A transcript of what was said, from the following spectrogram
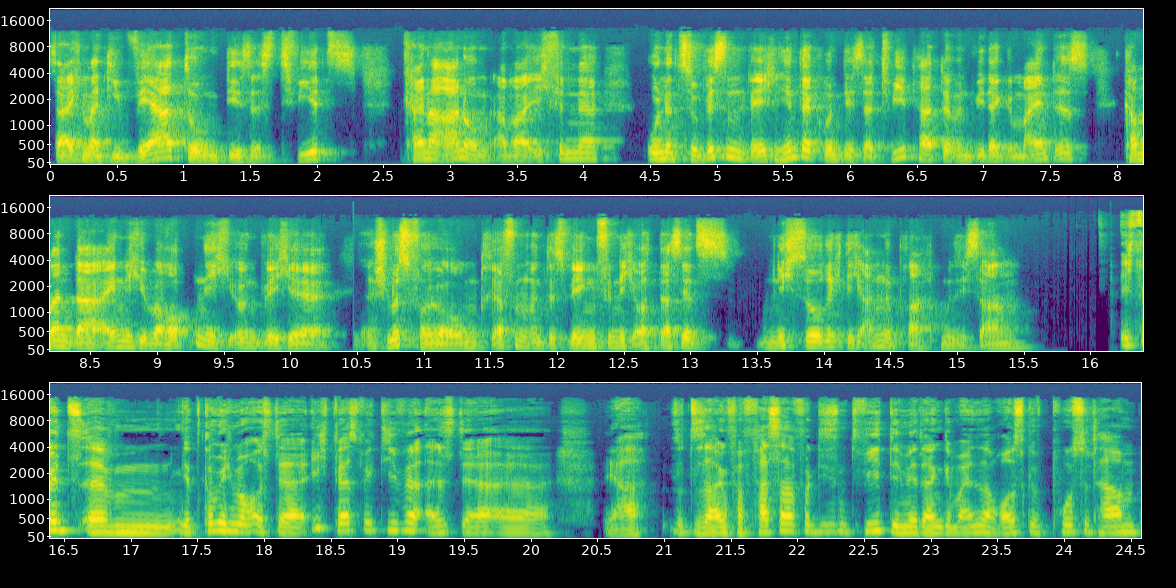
sage ich mal, die Wertung dieses Tweets, keine Ahnung, aber ich finde, ohne zu wissen, welchen Hintergrund dieser Tweet hatte und wie der gemeint ist, kann man da eigentlich überhaupt nicht irgendwelche Schlussfolgerungen treffen. Und deswegen finde ich auch das jetzt nicht so richtig angebracht, muss ich sagen. Ich finde, ähm, jetzt komme ich mal aus der Ich-Perspektive als der äh, ja, sozusagen Verfasser von diesem Tweet, den wir dann gemeinsam rausgepostet haben.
